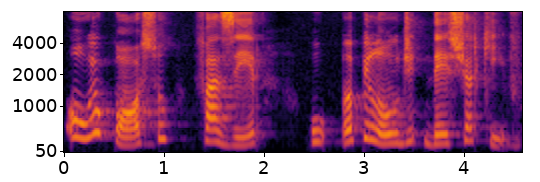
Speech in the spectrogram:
ou eu posso fazer o upload deste arquivo.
